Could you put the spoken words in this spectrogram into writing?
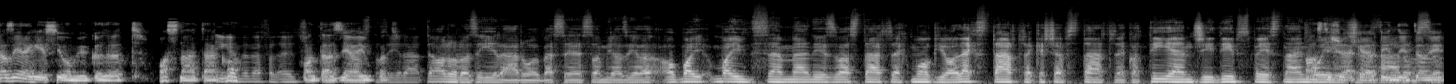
de azért egész jól működött, használták Igen, a de ne felejtsük, fantáziájukat. Az érát, te arról az éráról beszélsz, ami azért a mai, mai szemmel nézve a Star Trek magja, a legstar Trek-esebb Star Trek, a TNG, Deep Space Nine, Azt is el kellett indítani.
